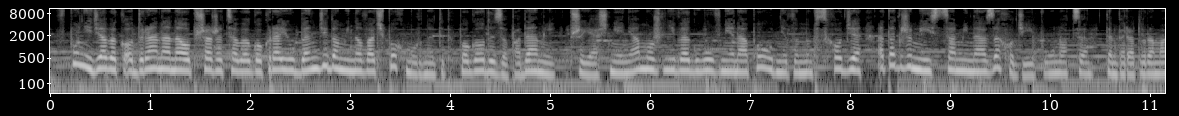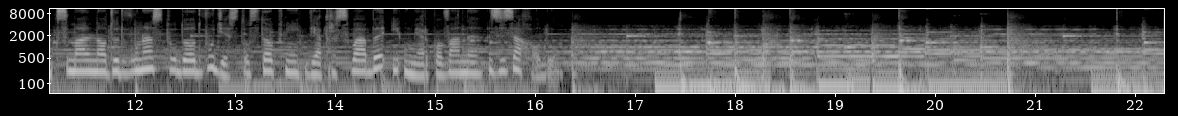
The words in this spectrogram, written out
W poniedziałek od rana na obszarze całego kraju będzie dominować pochmurny typ pogody z opadami. Przejaśnienia możliwe głównie na południowym wschodzie, a także miejscami na zachodzie i północy. Temperatura maksymalna od 12 do 20 stopni, wiatr słaby i umiarkowany z zachodu.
